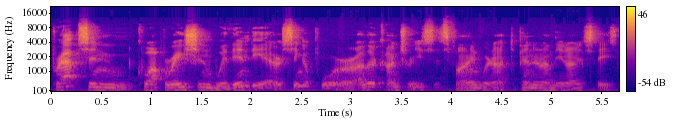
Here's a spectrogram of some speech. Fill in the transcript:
perhaps in cooperation with India or Singapore or other countries. It's fine. We're not dependent on the United States.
